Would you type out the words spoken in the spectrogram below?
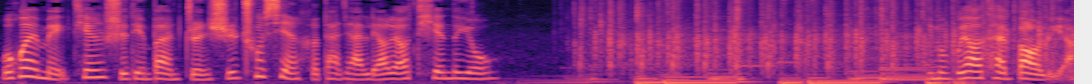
我会每天十点半准时出现和大家聊聊天的哟。你们不要太暴力啊！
